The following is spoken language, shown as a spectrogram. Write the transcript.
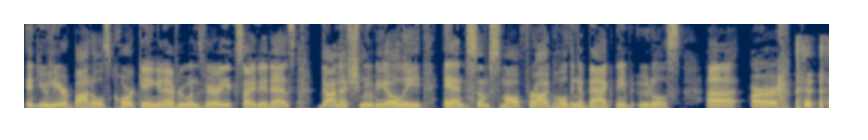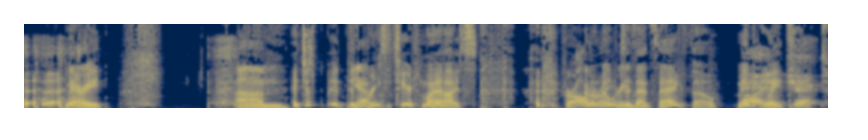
and you hear bottles corking and everyone's very excited as Donna Schmubioli and some small frog holding a bag named Oodles, uh, are married. Um, It just it, it Yeah. brings a tear to my eyes. for all I the don't know right what's in that bag though. Maybe I wait. object.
